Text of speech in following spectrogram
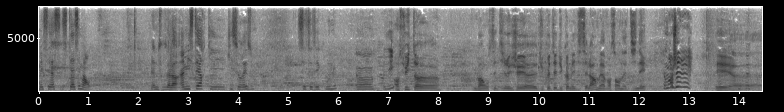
mais c'était assez marrant. Même tout ça là, un mystère qui, se résout. C'était cool. Euh. Ensuite, bah, on s'est dirigé euh, du côté du Comedy Cellar, mais avant ça, on a dîné. Manger Et, euh,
